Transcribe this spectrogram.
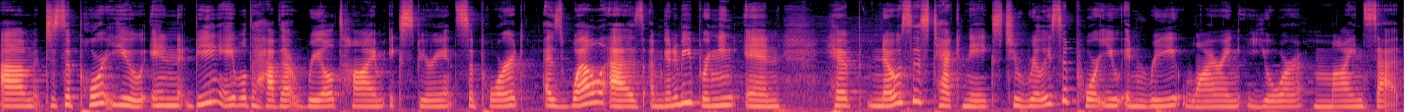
Um, to support you in being able to have that real time experience support, as well as I'm going to be bringing in hypnosis techniques to really support you in rewiring your mindset.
